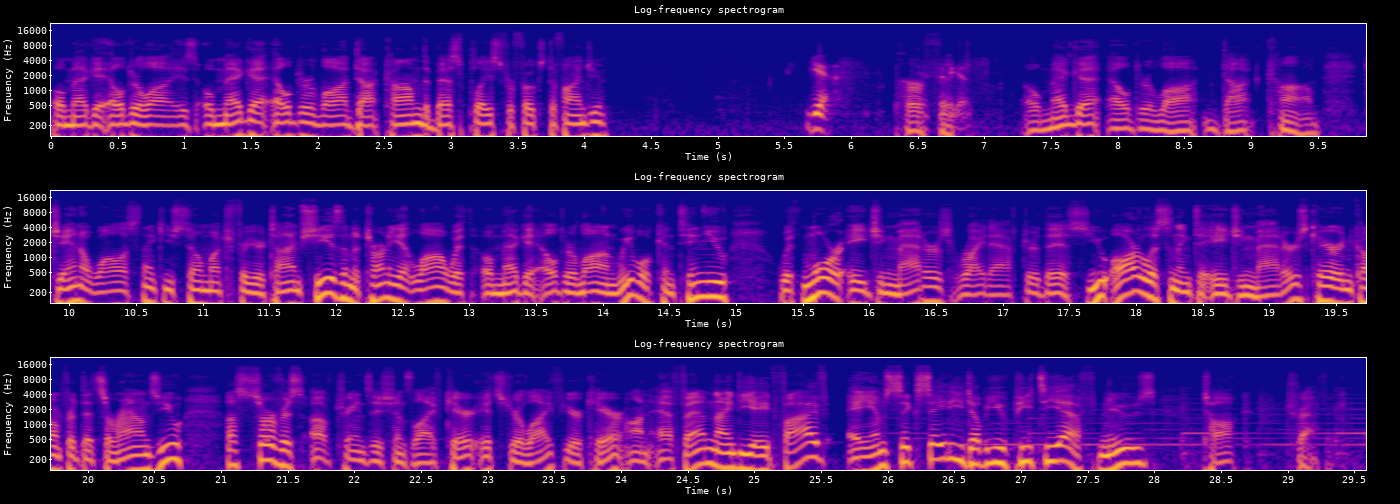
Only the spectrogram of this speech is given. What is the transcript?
Omega Elder Law. Is OmegaElderLaw.com the best place for folks to find you? Yes. Perfect. Yes, OmegaElderLaw.com. Jana Wallace, thank you so much for your time. She is an attorney at law with Omega Elder Law, and we will continue with more Aging Matters right after this. You are listening to Aging Matters, care and comfort that surrounds you, a service of Transitions Life Care. It's your life, your care on FM 98.5, AM 680, WPTF, News, Talk, Traffic.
